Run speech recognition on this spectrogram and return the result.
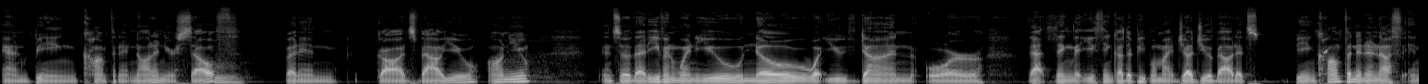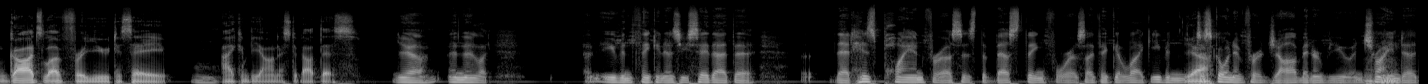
and being confident not in yourself mm. but in god's value on you and so that even when you know what you've done or that thing that you think other people might judge you about it's being confident enough in god's love for you to say mm. I can be honest about this. Yeah, and then like even thinking as you say that the that his plan for us is the best thing for us. I think like even yeah. just going in for a job interview and mm-hmm. trying to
